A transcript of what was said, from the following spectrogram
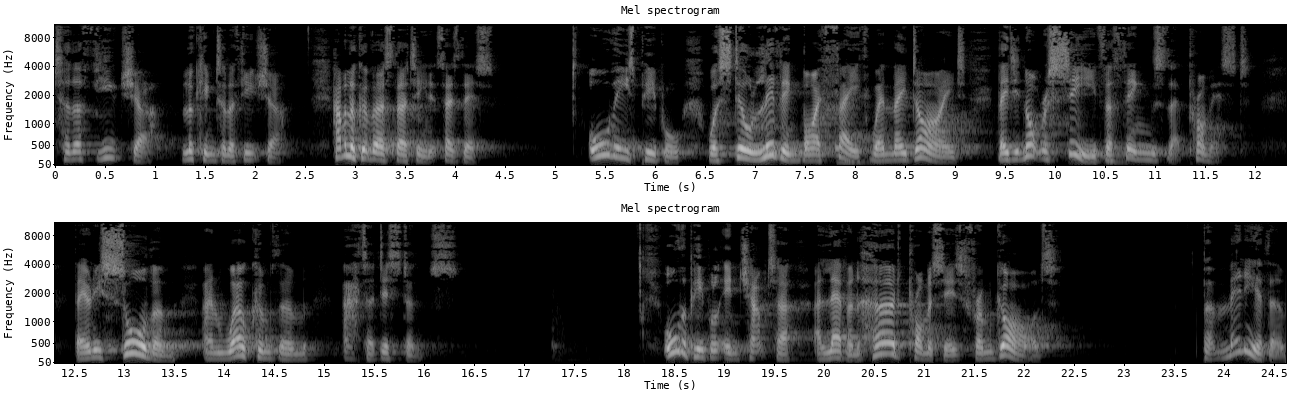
to the future, looking to the future. Have a look at verse 13. It says this. All these people were still living by faith when they died. They did not receive the things that promised. They only saw them and welcomed them at a distance. All the people in chapter 11 heard promises from God, but many of them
